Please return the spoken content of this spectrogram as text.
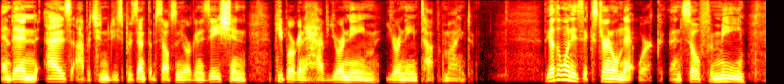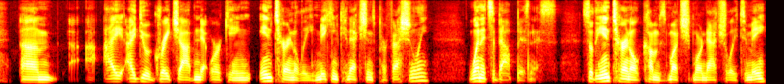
and then as opportunities present themselves in the organization, people are going to have your name your name top of mind. The other one is external network, and so for me. Um, I, I do a great job networking internally, making connections professionally when it's about business. So the internal comes much more naturally to me.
